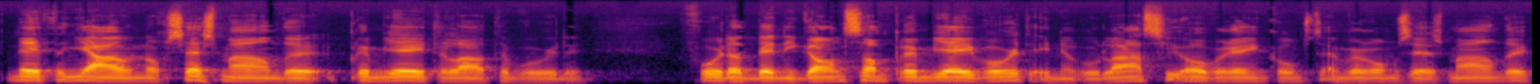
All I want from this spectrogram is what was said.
Netanyahu nog zes maanden premier te laten worden, voordat Benny Gantz dan premier wordt in een relatieovereenkomst. En waarom zes maanden?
